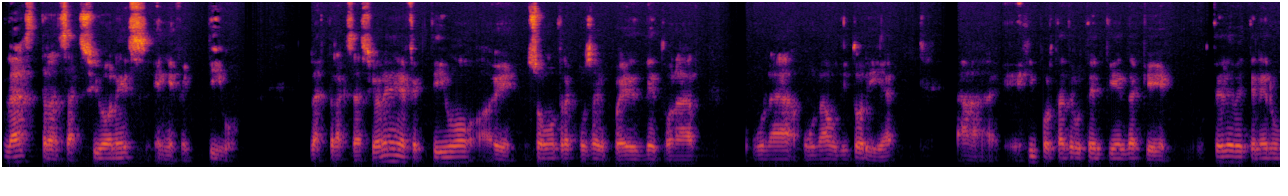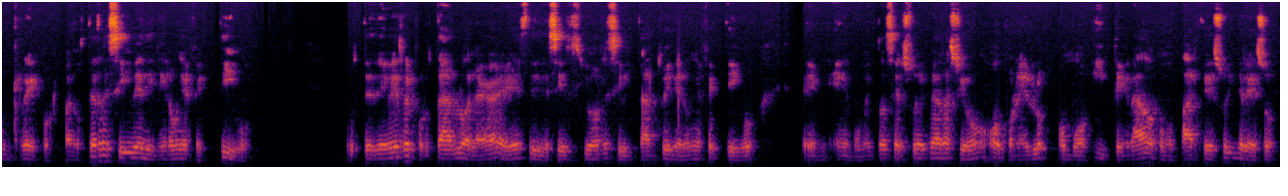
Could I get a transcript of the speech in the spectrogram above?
las transacciones en efectivo. Las transacciones en efectivo eh, son otra cosa que puede detonar una, una auditoría. Ah, es importante que usted entienda que usted debe tener un récord. Cuando usted recibe dinero en efectivo, usted debe reportarlo a la IRS y decir si yo recibí tanto dinero en efectivo en, el momento de hacer su declaración o ponerlo como integrado como parte de su ingreso.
